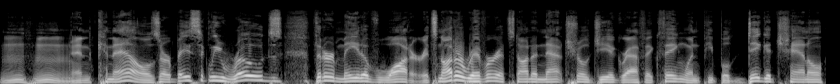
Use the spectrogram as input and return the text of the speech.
Mm hmm. And canals are basically roads that are made of water water. It's not a river, it's not a natural geographic thing. When people dig a channel,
